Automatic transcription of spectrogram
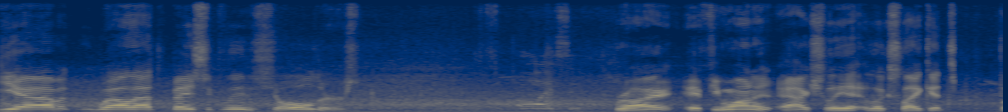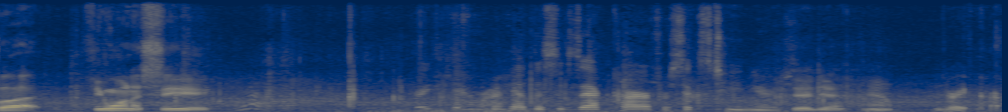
yeah, but well, that's basically the shoulders, Oh, I see. right? If you want to, actually, it looks like it's butt. If you want to see, Yeah. Great camera. I had this exact car for 16 years. did you? Yeah, great car.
